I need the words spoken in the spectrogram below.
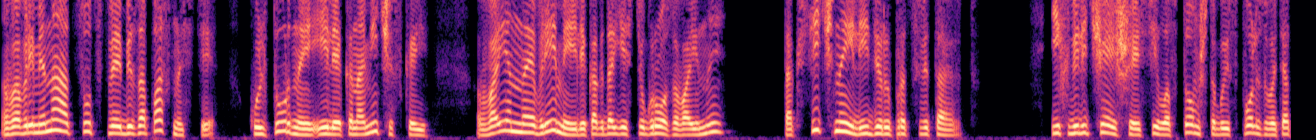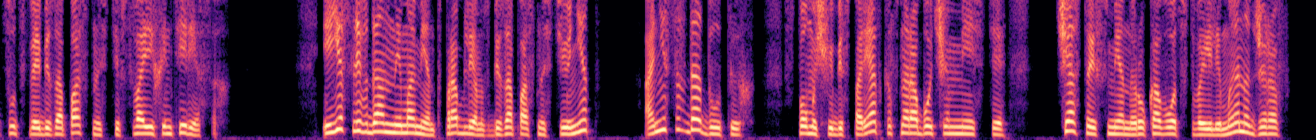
Во времена отсутствия безопасности, культурной или экономической, в военное время или когда есть угроза войны, токсичные лидеры процветают. Их величайшая сила в том, чтобы использовать отсутствие безопасности в своих интересах. И если в данный момент проблем с безопасностью нет — они создадут их с помощью беспорядков на рабочем месте, частой смены руководства или менеджеров,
